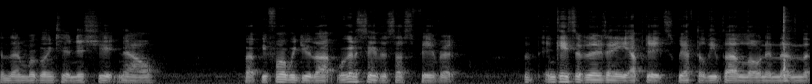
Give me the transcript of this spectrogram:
and then we're going to initiate now. But before we do that, we're going to save this as favorite. In case if there's any updates, we have to leave that alone and then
